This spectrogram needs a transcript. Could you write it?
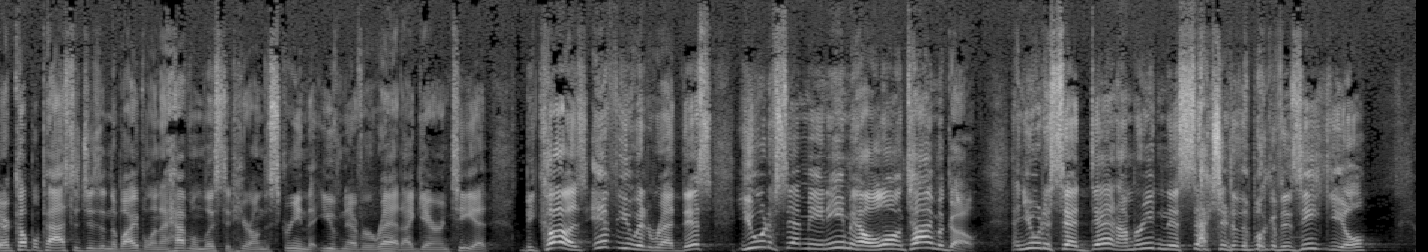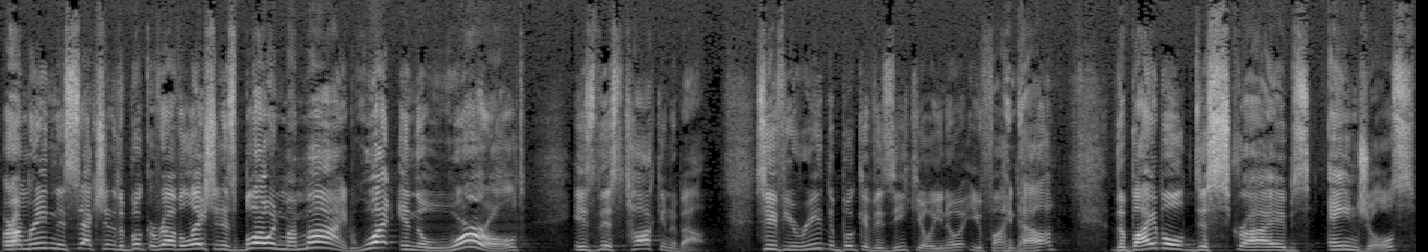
There are a couple passages in the Bible, and I have them listed here on the screen that you've never read, I guarantee it. Because if you had read this, you would have sent me an email a long time ago. And you would have said, Dan, I'm reading this section of the book of Ezekiel, or I'm reading this section of the book of Revelation, it's blowing my mind. What in the world is this talking about? See, if you read the book of Ezekiel, you know what you find out? The Bible describes angels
